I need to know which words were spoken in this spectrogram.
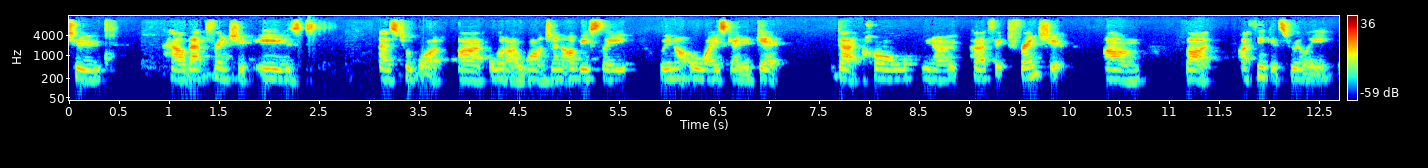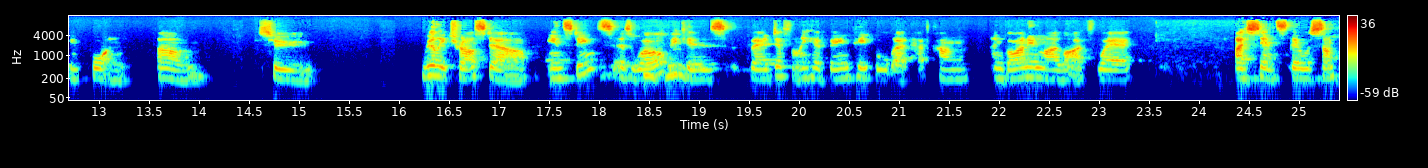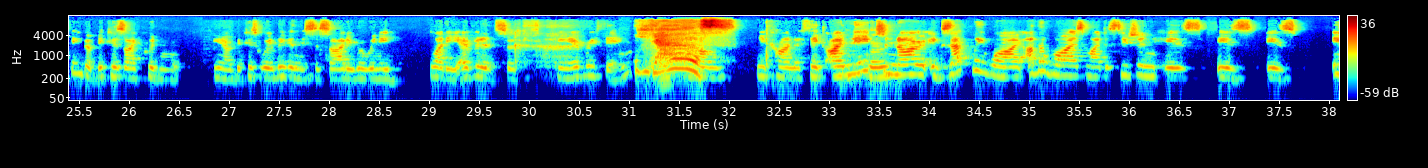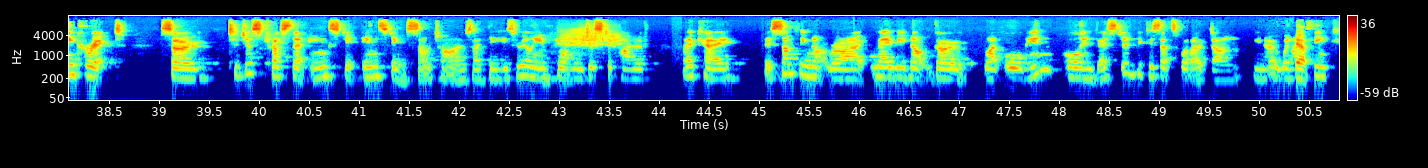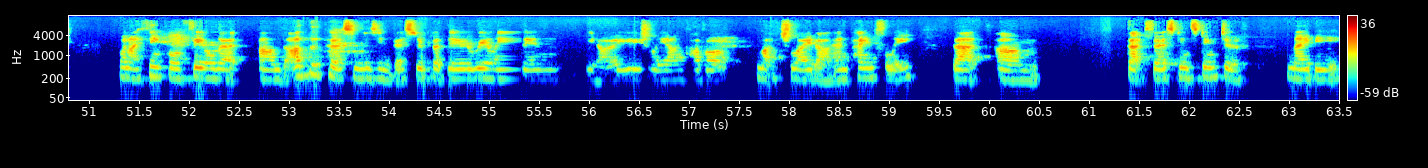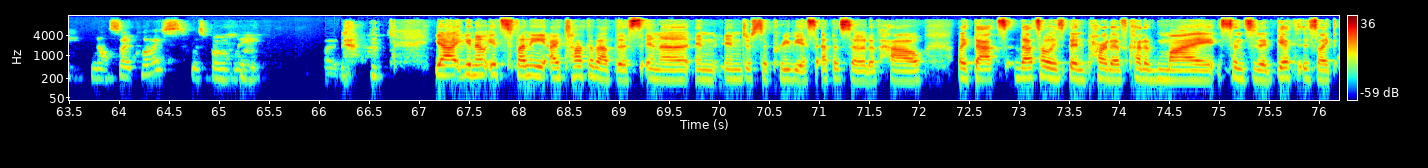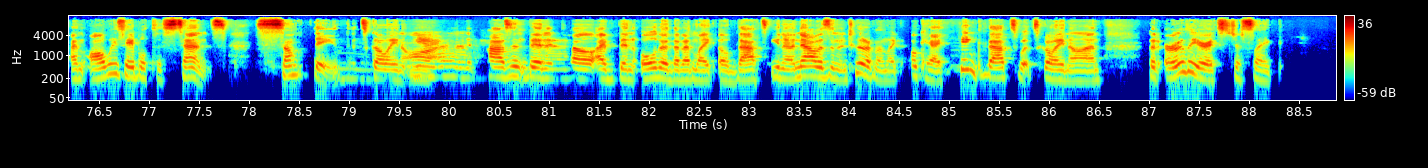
to how that friendship is as to what I what I want. And obviously, we're not always going to get that whole, you know, perfect friendship. Um, but I think it's really important um, to really trust our instincts as well, mm-hmm. because there definitely have been people that have come and gone in my life where I sensed there was something, but because I couldn't, you know, because we live in this society where we need bloody evidence of everything. Yes. Um, you kind of think I need mm-hmm. to know exactly why, otherwise my decision is is is incorrect. So to just trust that instinct, instinct sometimes, I think is really important. Just to kind of okay, there's something not right. Maybe not go like all in, all invested, because that's what I've done. You know, when yep. I think when I think or feel that um, the other person is invested, but they're really then you know usually uncover much later and painfully that um, that first instinctive maybe not so close was probably mm-hmm. yeah you know it's funny i talk about this in a in in just a previous episode of how like that's that's always been part of kind of my sensitive gift is like i'm always able to sense something that's mm. going on yeah. it hasn't been yeah. until i've been older that i'm like oh that's you know now as an intuitive i'm like okay i think that's what's going on but earlier it's just like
